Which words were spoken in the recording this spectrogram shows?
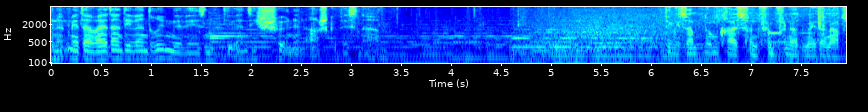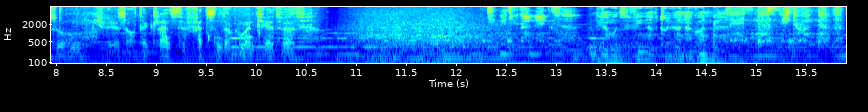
200 Meter weiter und die wären drüben gewesen. Die werden sich schön in den Arsch gebissen haben. Den gesamten Umkreis von 500 Metern absuchen. Ich will, dass auch der kleinste Fetzen dokumentiert wird. Die Medikamente. Die haben unsere Fingerabdrücke an der Gondel. Wir hätten das nicht tun dürfen.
